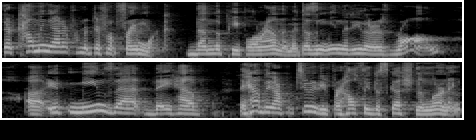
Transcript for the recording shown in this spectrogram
they're coming at it from a different framework than the people around them. It doesn't mean that either is wrong. Uh, it means that they have they have the opportunity for healthy discussion and learning.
